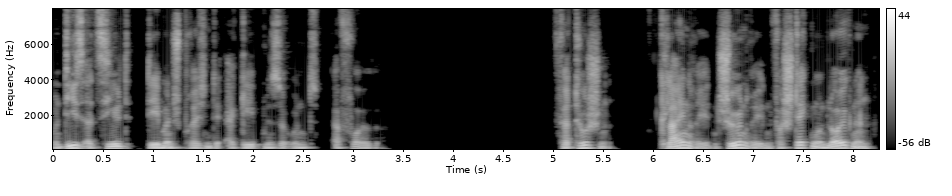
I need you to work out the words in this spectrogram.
Und dies erzielt dementsprechende Ergebnisse und Erfolge. Vertuschen, Kleinreden, Schönreden, Verstecken und Leugnen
